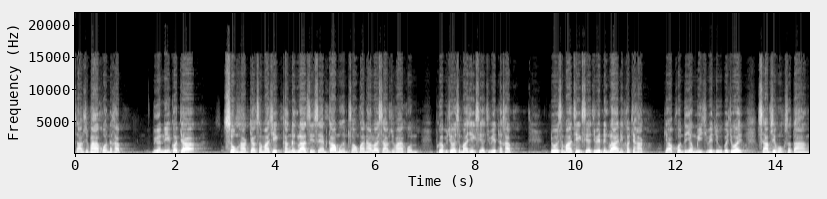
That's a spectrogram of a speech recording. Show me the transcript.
5 35 คนนะครับ เดือนนี้ก็จะส่งหักจากสมาชิกทั้ง 1 4 9 2 5 35 คน เพื่อไปช่วยสมาชิกเสียชีวิตนะครับ โดยสมาชิกเสียชีวิตหนึ่งรายเนี่ยเขาจะหักจากคนที่ยังมีชีวิตอยู่ไปช่วย 36 สตางค์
